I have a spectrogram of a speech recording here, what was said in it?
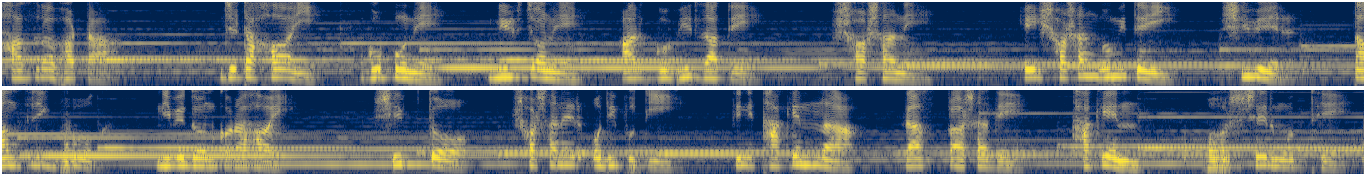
হাজরা ভাটা, যেটা হয় গোপনে, নির্জনে আর গভীর রাতে শ্মশানে। এই শ্মশান ভূমিতেই শিবের তান্ত্রিক ভোগ নিবেদন করা হয়। শিব তো শ্মশানের অধিপতি, তিনি থাকেন না রাজপ্রাসাদে, থাকেন ভস্যের মধ্যে।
